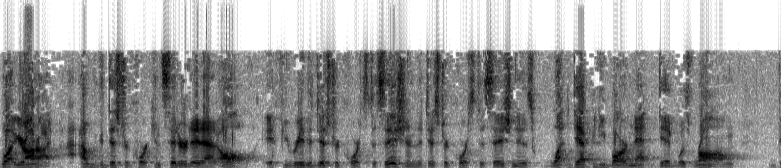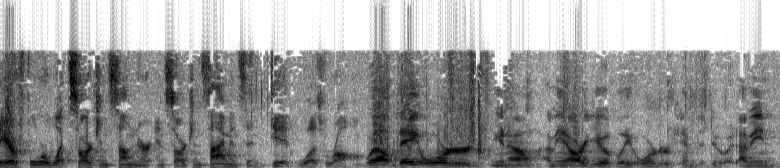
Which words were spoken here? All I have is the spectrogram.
Well, Your Honor, I don't think the district court considered it at all. If you read the district court's decision, the district court's decision is what Deputy Barnett did was wrong. Therefore, what Sergeant Sumner and Sergeant Simonson did was wrong. Well, they ordered, you know, I mean, arguably ordered him to do it. I mean,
